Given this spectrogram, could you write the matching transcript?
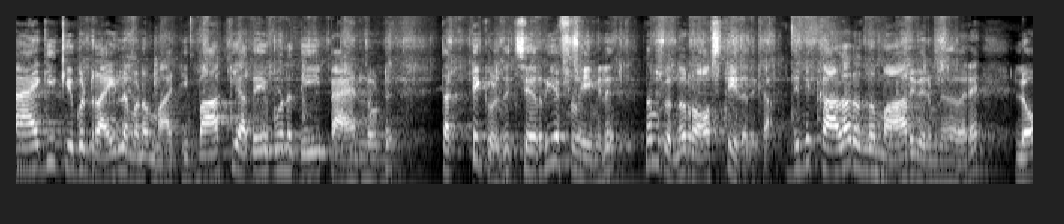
മാഗി ക്യൂബ് ഡ്രൈ ലെമണും മാറ്റി. ബാക്കി അതേപോലെ ഈ പാനിലോട്ട് തട്ടിക്കൊടുത്ത് ചെറിയ ഫ്ലെയിമിൽ നമുക്കൊന്ന് റോസ്റ്റ് ചെയ്തെടുക്കാം. ഇതിന്റെ കളർ ഒന്ന് മാറി വരുന്നത് വരെ ലോ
